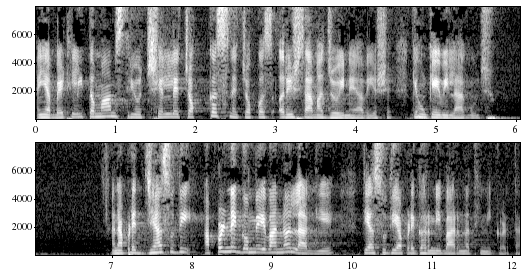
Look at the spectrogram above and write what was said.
અહીંયા બેઠેલી તમામ સ્ત્રીઓ છેલ્લે ચોક્કસ ને ચોક્કસ અરીસામાં જોઈને આવી હશે કે હું કેવી લાગુ છું. અને આપણે જ્યાં સુધી આપણને ગમે એવા ન લાગીએ, ત્યાં સુધી આપણે ઘરની બહાર નથી નીકળતા.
